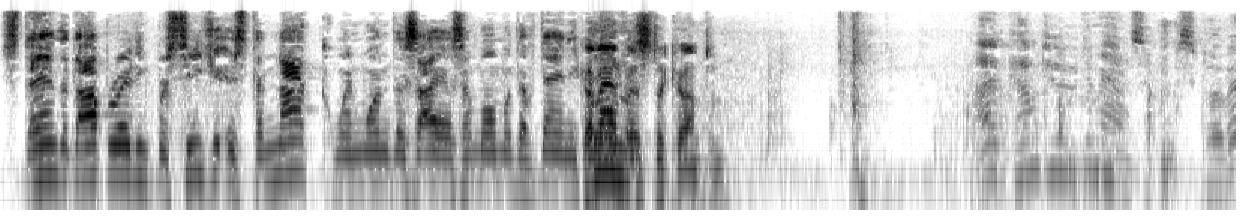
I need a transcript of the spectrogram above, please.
Standard operating procedure is to knock when one desires a moment of Danny Come in, Mr. Compton. I've come to demand something, Mr. Clover.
